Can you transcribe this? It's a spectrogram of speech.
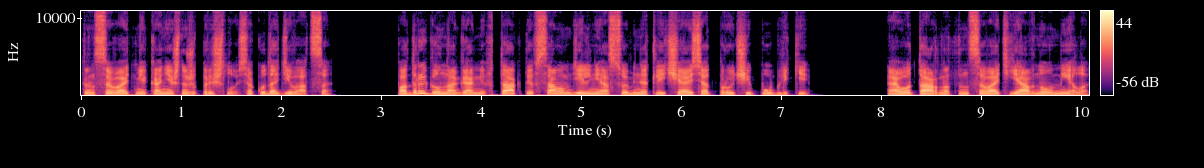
Танцевать мне, конечно же, пришлось, а куда деваться? Подрыгал ногами в такт и в самом деле не особенно отличаясь от прочей публики. А вот Арна танцевать явно умела,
